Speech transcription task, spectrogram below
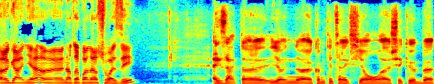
un gagnant, un entrepreneur choisi. Exact. Euh, il y a une, un comité de sélection euh, chez Cube euh,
